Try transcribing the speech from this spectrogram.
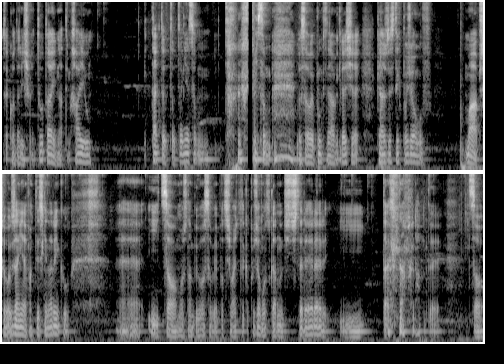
zakładaliśmy tutaj, na tym haju. Tak, to, to, to, nie są, to są losowe punkty na wykresie. Każdy z tych poziomów ma przełożenie faktycznie na rynku. E, I co można było sobie podtrzymać do tego poziomu, zgarnąć 4 RR i tak naprawdę co?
